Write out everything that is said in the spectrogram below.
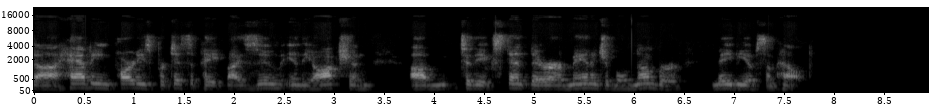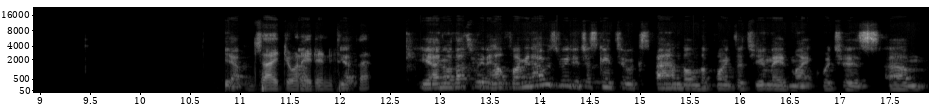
uh, having parties participate by Zoom in the auction um, to the extent there are a manageable number may be of some help. Yeah. Zay, do you want to add anything yeah. to that? Yeah, no, that's really helpful. I mean, I was really just going to expand on the point that you made, Mike, which is, um,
